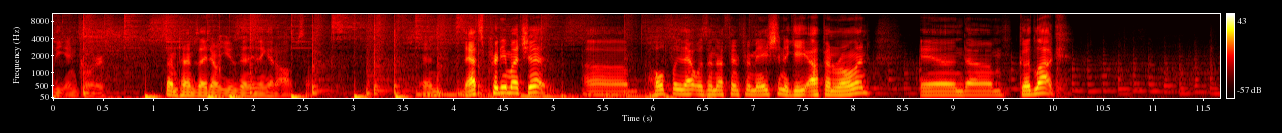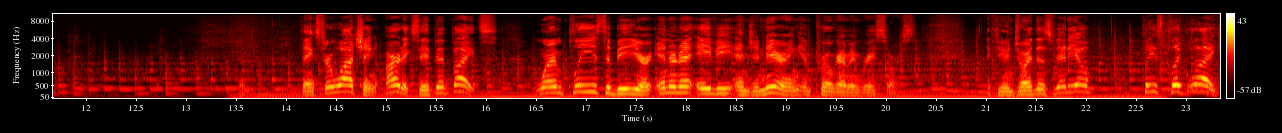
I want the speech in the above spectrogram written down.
the encoders. Sometimes I don't use anything at all. So and that's pretty much it. Um, hopefully that was enough information to get you up and rolling and um, good luck. Thanks for watching Arctic's 8-Bit Bytes, where I'm pleased to be your Internet AV engineering and programming resource. If you enjoyed this video, please click like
